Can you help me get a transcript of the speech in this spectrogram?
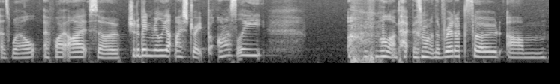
as well, FYI. So, should have been really up my street, but honestly, we'll unpack this more in the bread episode. Um,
